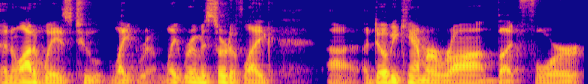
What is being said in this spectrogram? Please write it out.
in a lot of ways to Lightroom. Lightroom is sort of like uh, Adobe Camera Raw, but for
